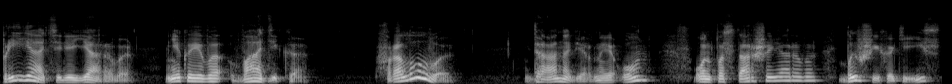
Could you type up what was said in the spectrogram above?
приятеля Ярова, некоего Вадика? Фролова? Да, наверное, он. Он постарше Ярова, бывший хоккеист,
